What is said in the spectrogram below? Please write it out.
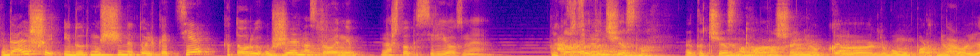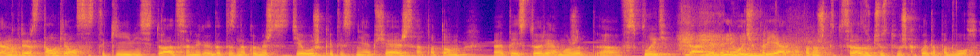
Дальше идут мужчины только те, которые уже настроены на что-то серьезное. Мне кажется, это честно. Это честно Да. по отношению к Да. э, любому партнеру. Да. Я, например, сталкивался с такими ситуациями, когда ты знакомишься с девушкой, ты с ней общаешься, а потом эта история может э, всплыть. Да? И это не очень приятно, потому что ты сразу чувствуешь какой-то подвох.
